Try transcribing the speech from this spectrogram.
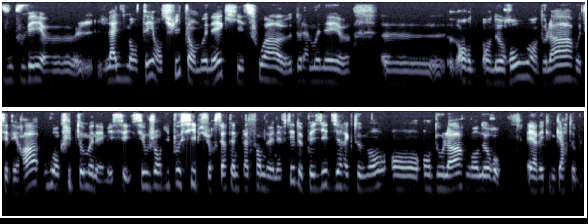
vous pouvez euh, l'alimenter ensuite en monnaie qui est soit euh, de la monnaie en, euros, en dollars, etc., ou en crypto-monnaie. Mais c'est aujourd'hui possible sur certaines plateformes de NFT de payer directement en, dollars ou en euros et avec une carte bleue.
